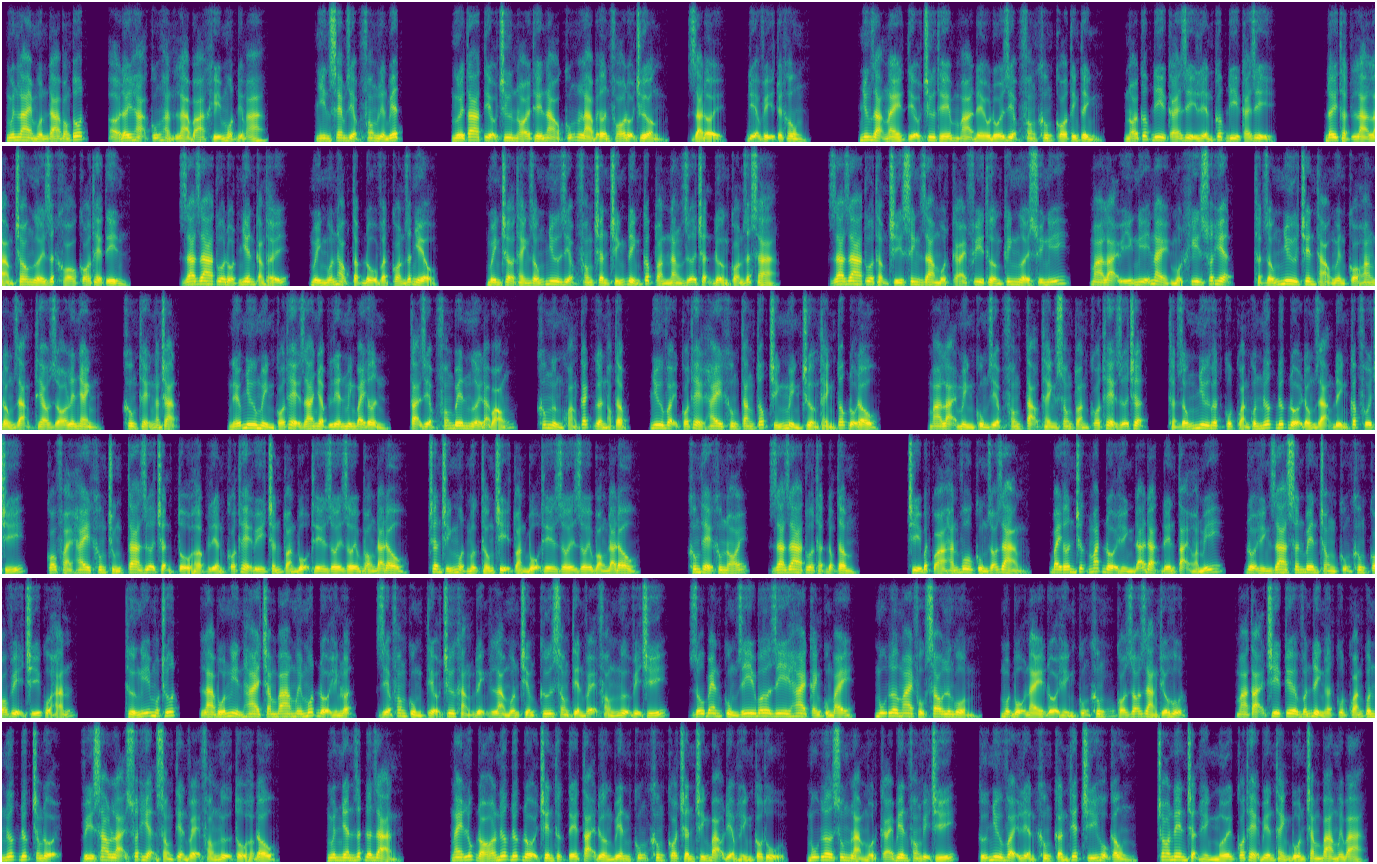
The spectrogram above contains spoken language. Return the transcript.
Nguyên lai、like、muốn đá bóng tốt, ở đây hạ cũng hẳn là bá khí một điểm a. Nhìn xem diệp phong liền biết. Người ta tiểu chư nói thế nào cũng là bên phó đội trưởng, già đời, địa vị tuyệt không. Nhưng dạng này tiểu chư thế mà đều đối diệp phong không có tính tình, nói cướp đi cái gì liền cướp đi cái gì. Đây thật là làm cho người rất khó có thể tin. Ra ra tua đột nhiên cảm thấy, mình muốn học tập đồ vật còn rất nhiều. Mình trở thành giống như diệp phong chân chính đỉnh cấp toàn năng giữa trận đường còn rất xa ra ra tua thậm chí sinh ra một cái phi thường kinh người suy nghĩ, mà lại ý nghĩ này một khi xuất hiện, thật giống như trên thảo nguyên cỏ hoang đồng dạng theo gió lên nhanh, không thể ngăn chặn. Nếu như mình có thể gia nhập liên minh bayern tại diệp phong bên người đá bóng, không ngừng khoảng cách gần học tập, như vậy có thể hay không tăng tốc chính mình trưởng thành tốc độ đâu? Mà lại mình cùng diệp phong tạo thành song toàn có thể giữa trận, thật giống như gật cột quán quân nước đức đội đồng dạng đỉnh cấp phối trí, có phải hay không chúng ta giữa trận tổ hợp liền có thể uy chấn toàn bộ thế giới giới bóng đá đâu? Chân chính một mực thống trị toàn bộ thế giới giới bóng đá đâu? Không thể không nói ra ra tua thật động tâm. Chỉ bất quá hắn vô cùng rõ ràng bay ơn trước mắt đội hình đã đạt đến tại hoàn mỹ đội hình ra sân bên trong cũng không có vị trí của hắn. Thử nghĩ một chút là 4.231 đội hình luận diệp phong cùng tiểu chư khẳng định là muốn chiếm cứ xong tiền vệ phòng ngự vị trí dỗ ben cùng di bơ di hai cánh cùng bay mũ lơ mai phục sau lưng ổn, một bộ này đội hình cũng không có rõ ràng thiếu hụt. Mà tại chi kia vấn đỉnh ngất cột quán quân nước đức trong đội vì sao lại xuất hiện xong tiền vệ phòng ngự tổ hợp đâu? Nguyên nhân rất đơn giản. Ngay lúc đó nước đức đội trên thực tế tại đường biên cũng không có chân chính bạo điểm hình cầu thủ mũ lơ sung làm một cái biên phong vị trí cứ như vậy liền không cần thiết trí hộ công, cho nên trận hình mới có thể biến thành 433.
